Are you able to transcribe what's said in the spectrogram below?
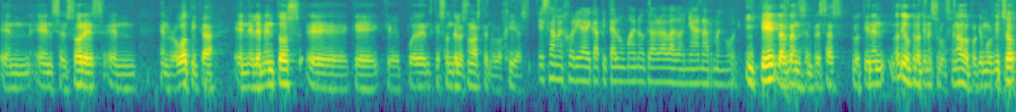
en, sensores, en, robótica, en elementos eh, que, pueden, que son de las nuevas tecnologías. Esa mejoría de capital humano que hablaba doña Ana Armengol. Y que las grandes empresas lo tienen, no digo que lo tienen solucionado, porque hemos dicho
